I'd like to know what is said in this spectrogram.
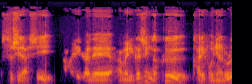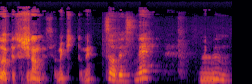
寿司だし、アメリカで、アメリカ人が食うカリフォルニアロールだって寿司なんですよね、きっとね。そうですね。う。うんん。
